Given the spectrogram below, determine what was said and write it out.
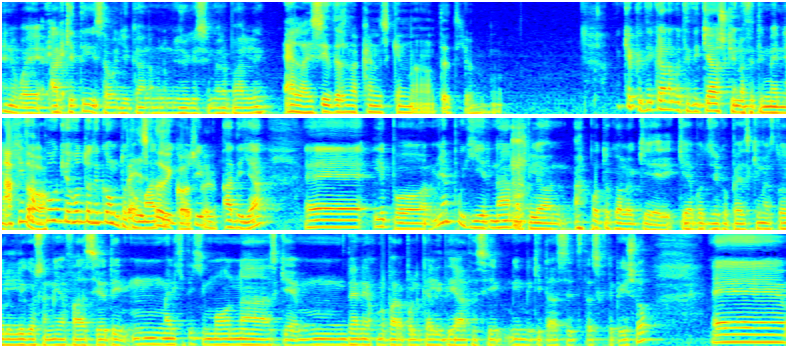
Anyway, αρκετή εισαγωγή κάναμε νομίζω για σήμερα πάλι. Έλα, εσύ ήθελε να κάνεις και ένα τέτοιο. Και επειδή κάναμε τη δικιά σου σκηνοθετημένη αρχή, Αυτό. θα πω και εγώ το δικό μου το Πες κομμάτι. το δικό ότι- σου. Άντε, γεια. Ε, λοιπόν, μια που γυρνάμε πλέον από το καλοκαίρι και από τις διακοπές και είμαστε όλοι λίγο σε μια φάση ότι μ, έρχεται χειμώνας και μ, δεν έχουμε πάρα πολύ καλή διάθεση, μην με κοιτάς έτσι θα σε χτυπήσω. Ε,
